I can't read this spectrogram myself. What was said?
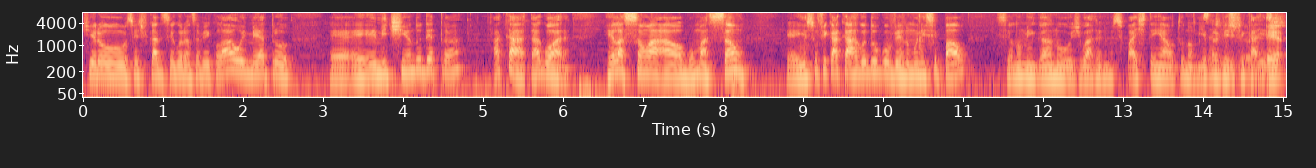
tira o certificado de segurança veicular, o Inmetro é, é, emitindo o Detran a carta. Agora, relação a, a alguma ação, é, isso fica a cargo do governo municipal. Se eu não me engano, os guardas municipais têm a autonomia para verificar isso. É,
